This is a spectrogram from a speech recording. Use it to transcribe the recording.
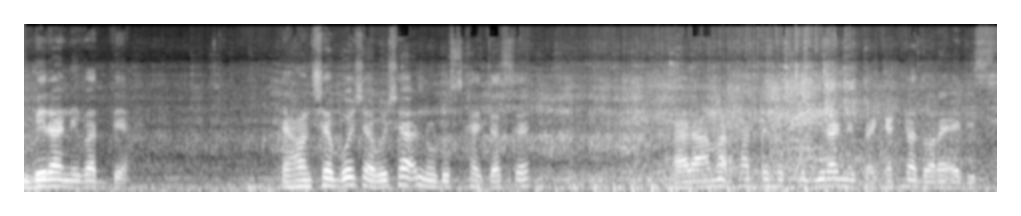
বিরিয়ানি বাদ দেয়া। এখন সে বৈশা বৈশা নুডলস খাইতেছে। আর আমার হাতে হচ্ছে বিরিয়ানির প্যাকেটটা ধরাই দিচ্ছে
